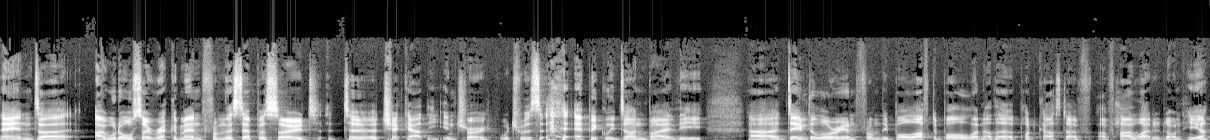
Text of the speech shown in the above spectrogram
And uh, I would also recommend from this episode to check out the intro, which was epically done by the uh, Dame DeLorean from the Bowl After Bowl, another podcast I've I've highlighted on here.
